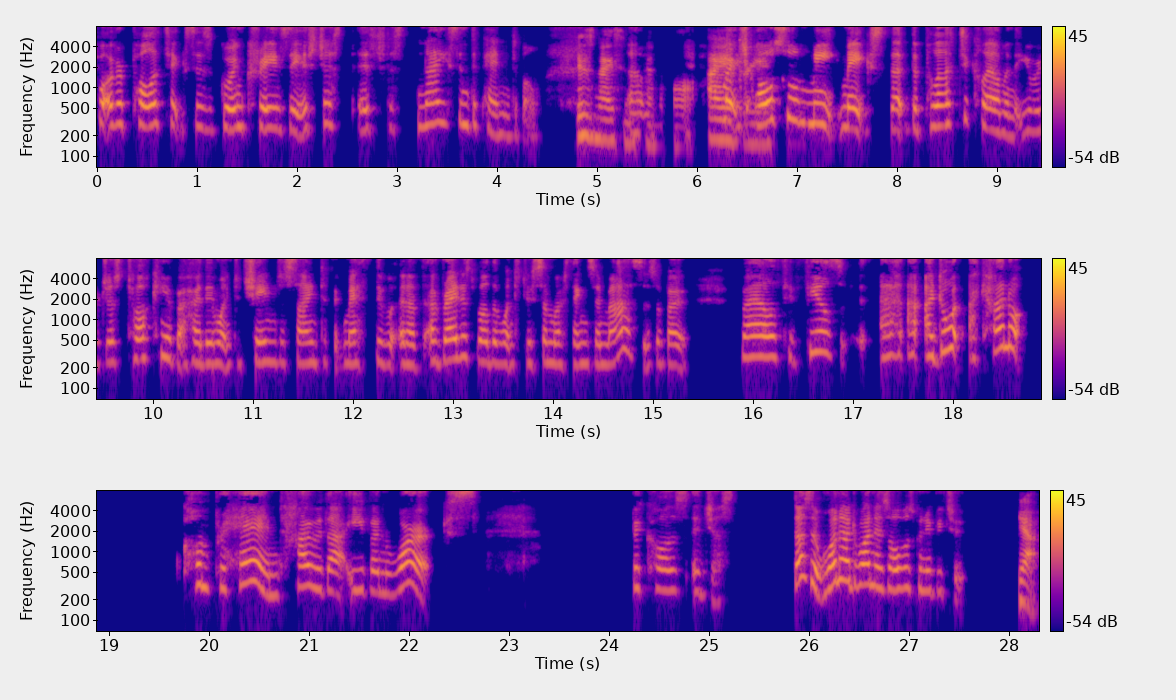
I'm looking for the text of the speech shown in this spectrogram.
whatever politics is going crazy. It's just it's just nice and dependable. It's nice and um, dependable. I which agree. also make, makes that the political element that you were just talking about how they want to change the scientific method. And I've, I've read as well they want to do similar things in maths. It's about well, if it feels I, I don't I cannot comprehend how that even works because it just doesn't. One add one is always going to be two. Yeah.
